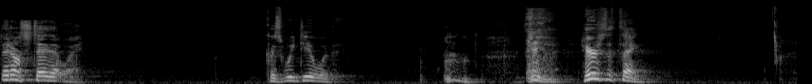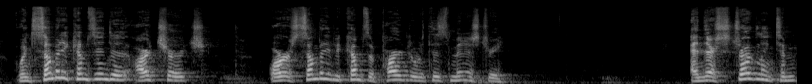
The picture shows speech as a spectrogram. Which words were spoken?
They don't stay that way because we deal with it. Here's the thing when somebody comes into our church or somebody becomes a partner with this ministry and they're struggling to,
